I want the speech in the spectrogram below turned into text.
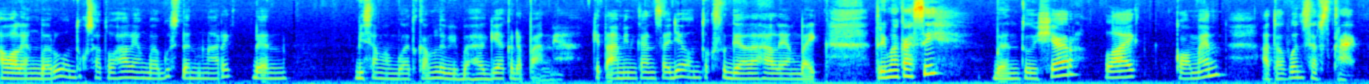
awal yang baru untuk satu hal yang bagus dan menarik dan bisa membuat kamu lebih bahagia ke depannya. Kita aminkan saja untuk segala hal yang baik. Terima kasih, bantu share, like, komen, ataupun subscribe.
